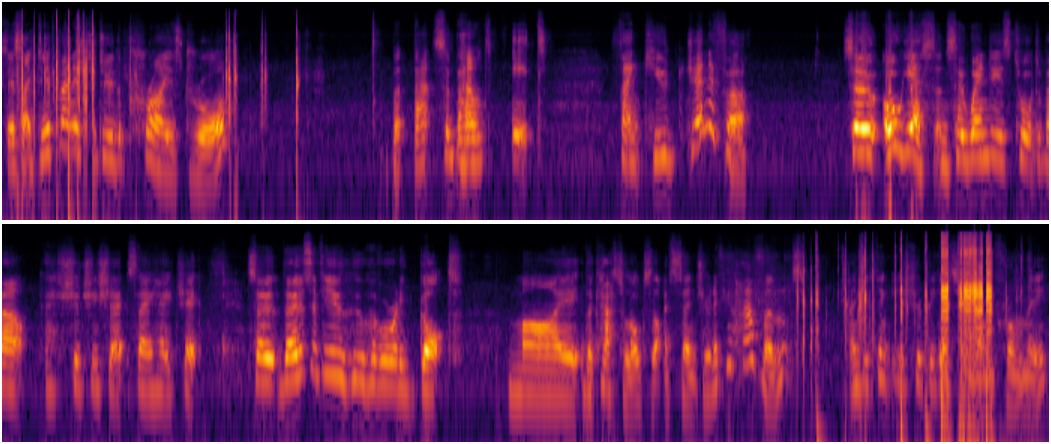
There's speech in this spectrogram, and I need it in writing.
Says I did manage to do the prize draw, but that's about it. Thank you, Jennifer. So, oh yes, and so Wendy has talked about should she say hey chick. So those of you who have already got my the catalogues that I've sent you, and if you haven't, and you think you should be getting one from me,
